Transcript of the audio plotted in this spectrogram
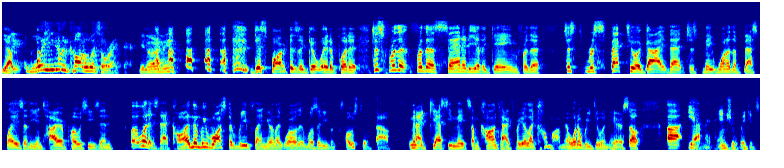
Yeah. Like, what are you doing calling a whistle right there? You know what I mean? Disbarred is a good way to put it. Just for the for the sanity of the game, for the just respect to a guy that just made one of the best plays of the entire postseason. Well, what is that call? And then we watched the replay, and you're like, well, it wasn't even close to a foul. I mean, I guess he made some contact, but you're like, come on, man, what are we doing here? So, uh, yeah, man, Andrew Wiggins,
